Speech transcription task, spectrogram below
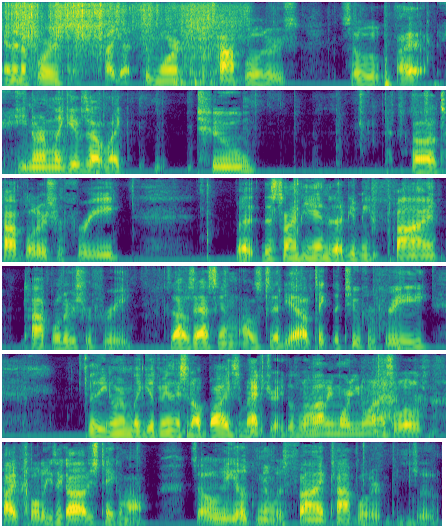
And then of course I got some more top loaders. So I he normally gives out like two uh, top loaders for free. But this time he ended up giving me five top loaders for free. Because I was asking him, I was said, yeah, I'll take the two for free that he normally gives me. And I said, I'll buy some extra. He goes, well, how many more do you want? I said, well, five total. He's like, oh, I'll just take them all. So he hooked me with five top loaders. So,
